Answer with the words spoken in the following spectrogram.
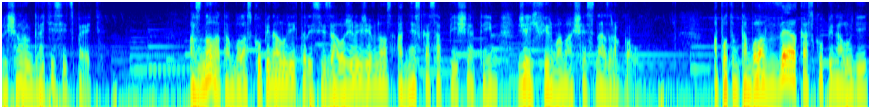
Prišiel rok 2005. A znova tam bola skupina ľudí, ktorí si založili živnosť a dneska sa píšia tým, že ich firma má 16 rokov. A potom tam bola veľká skupina ľudí,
